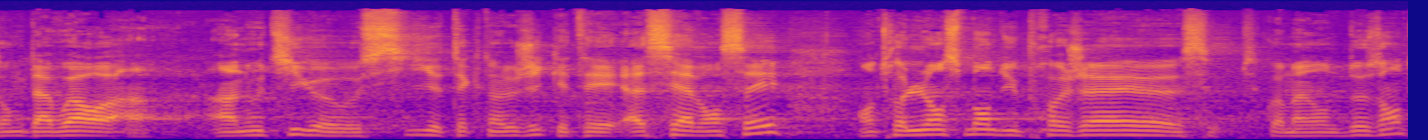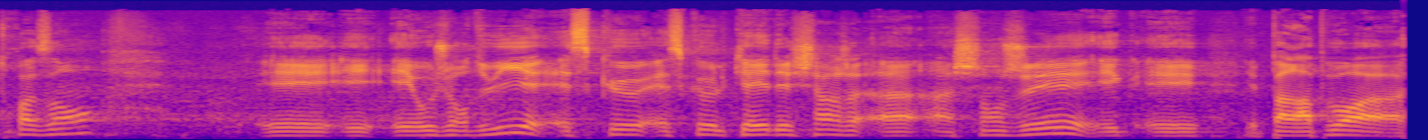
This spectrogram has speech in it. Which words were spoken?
donc d'avoir un outil aussi technologique qui était assez avancé. Entre le lancement du projet, c'est quoi maintenant, deux ans, trois ans? Et, aujourd'hui, est-ce que, le cahier des charges a, changé? Et, par rapport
